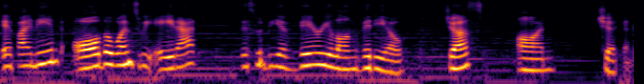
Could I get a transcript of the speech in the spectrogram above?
If I named all the ones we ate at, this would be a very long video just on chicken.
